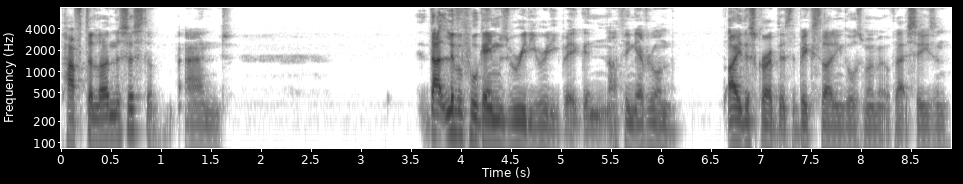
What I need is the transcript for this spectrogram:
have to learn the system, and that Liverpool game was really, really big, and I think everyone I described it as the big sliding doors moment of that season.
